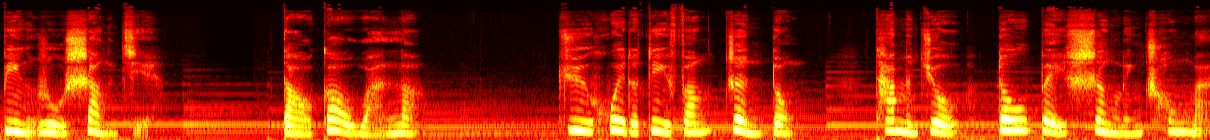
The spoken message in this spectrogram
并入上节。祷告完了，聚会的地方震动，他们就都被圣灵充满，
